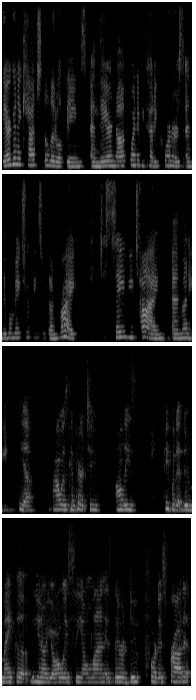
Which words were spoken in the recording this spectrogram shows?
they're going to catch the little things and they're not going to be cutting corners and they will make sure things are done right to save you time and money. Yeah. I always compare it to all these people that do makeup. You know, you always see online, is there a dupe for this product?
